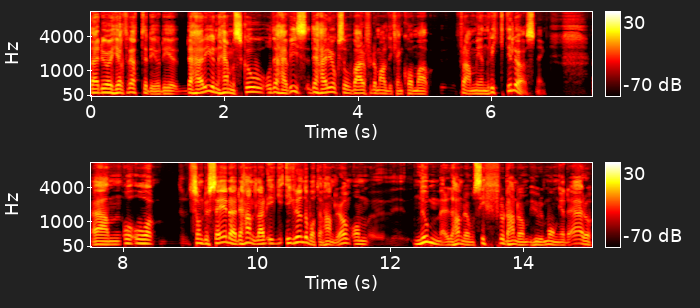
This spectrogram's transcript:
nej, du har helt rätt i det. Och det, det här är ju en hämsko och det här, vis, det här är också varför de aldrig kan komma fram med en riktig lösning. Um, och, och, som du säger där, det handlar i, i grund och botten handlar det om, om nummer, det handlar om siffror, det handlar om hur många det är. Och,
